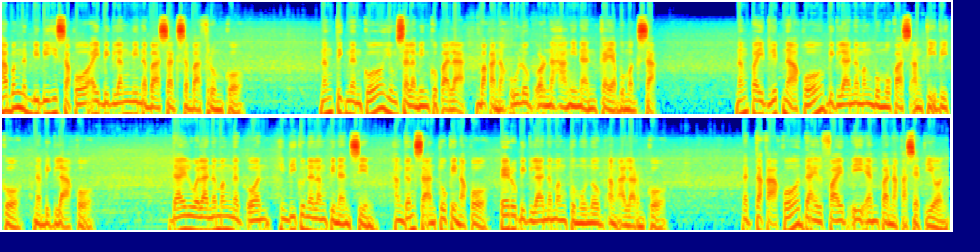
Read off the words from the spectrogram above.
Habang nagbibihis ako ay biglang may nabasag sa bathroom ko. Nang tignan ko yung salamin ko pala, baka nahulog or nahanginan kaya bumagsak. Nang paidlip na ako, bigla namang bumukas ang TV ko, nabigla ako. Dahil wala namang nag-on, hindi ko na lang pinansin, hanggang sa antukin ako, pero bigla namang tumunog ang alarm ko. Nagtaka ako dahil 5am pa nakaset yon.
